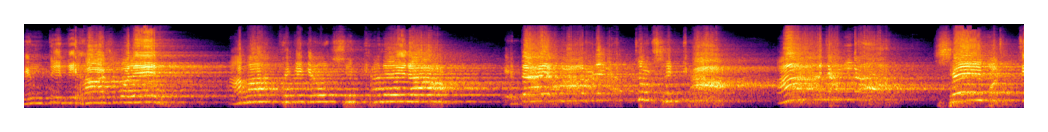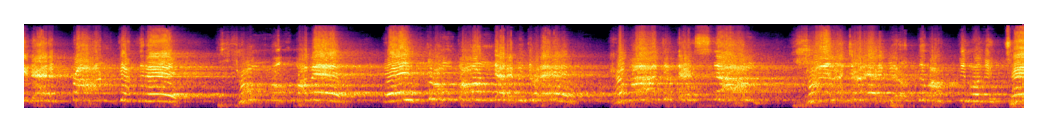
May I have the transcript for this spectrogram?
কিন্তু ইতিহাস বলে, আমার থেকে কেউ শিক্ষা নেয় না। এটাই আমার ন্যায্য শিক্ষা। আজ আমরা সেই মসজিদের প্রাণ কেন্দ্রে সম্মুখ ভাবে এই কম্পাউন্ডের ভিতরে হেফাজতে ইসলাম, স্বৈরাচারের বিরুদ্ধে বক্তব্য দিচ্ছে।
